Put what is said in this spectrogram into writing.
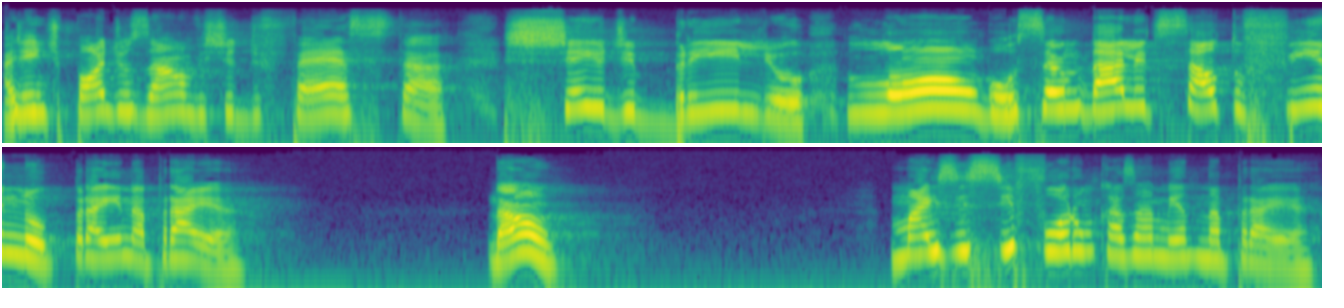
A gente pode usar um vestido de festa, cheio de brilho, longo, sandália de salto fino para ir na praia? Não? Mas e se for um casamento na praia?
